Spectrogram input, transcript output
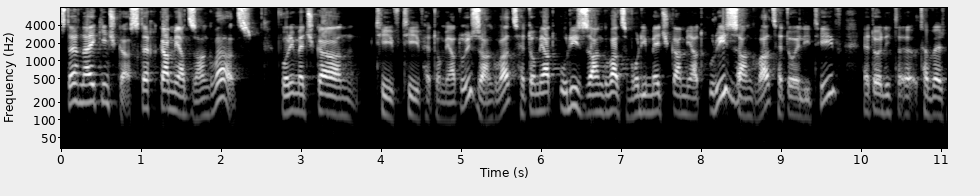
Ստեղ նայեք ինչ կա, ստեղ կա մի հատ զանգված, որի մեջ կան թիվ, թիվ, հետո մի հատ ուրիշ զանգված, հետո մի հատ ուրիշ զանգված, որի մեջ կա մի հատ ուրիշ զանգված, հետո էլի թիվ, հետո էլի թվեր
